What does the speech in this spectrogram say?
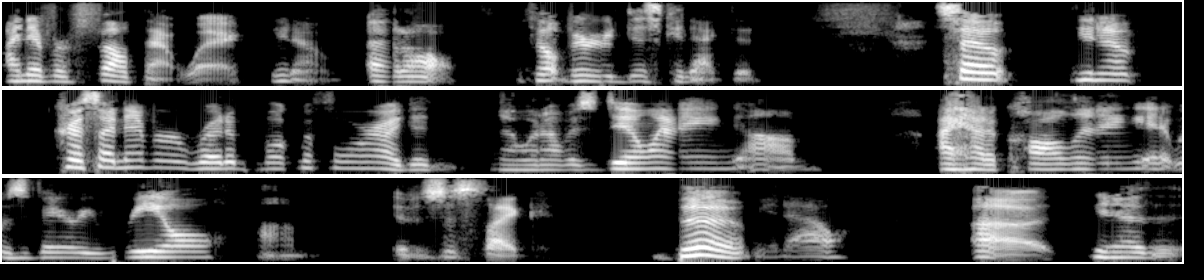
I never felt that way, you know, at all. I felt very disconnected. So, you know, Chris, I never wrote a book before. I didn't know what I was doing. Um, I had a calling and it was very real. Um, it was just like, boom, you know, uh, you know, the,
